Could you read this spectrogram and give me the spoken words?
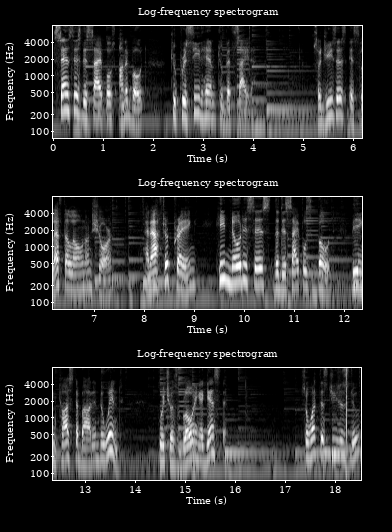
sends his disciples on a boat to precede him to Bethsaida. So Jesus is left alone on shore, and after praying, he notices the disciples' boat being tossed about in the wind, which was blowing against them. So, what does Jesus do?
